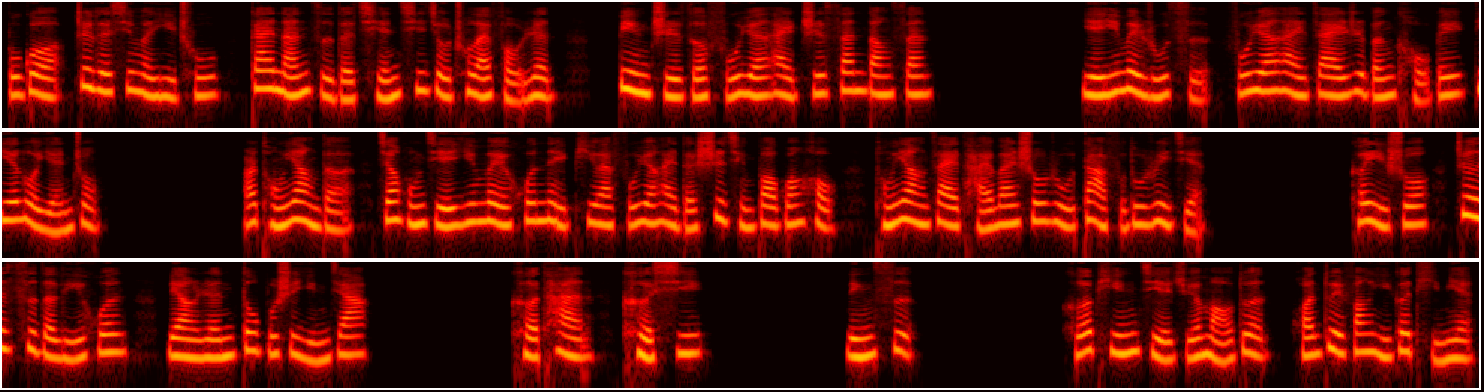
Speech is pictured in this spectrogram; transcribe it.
不过，这个新闻一出，该男子的前妻就出来否认，并指责福原爱知三当三。也因为如此，福原爱在日本口碑跌落严重。而同样的，江宏杰因为婚内 P I 福原爱的事情曝光后，同样在台湾收入大幅度锐减。可以说，这次的离婚，两人都不是赢家。可叹，可惜。零四，和平解决矛盾，还对方一个体面。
